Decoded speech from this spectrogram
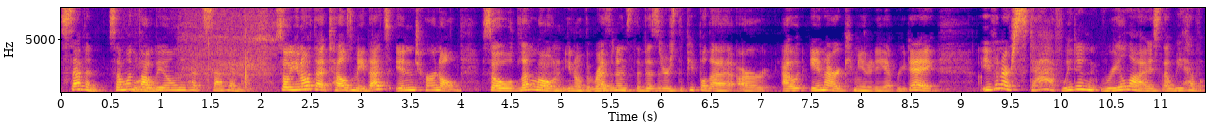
Seven. Someone thought we only had seven. So you know what that tells me? That's internal. So let alone, you know, the residents, the visitors, the people that are out in our community every day, even our staff, we didn't realize that we have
